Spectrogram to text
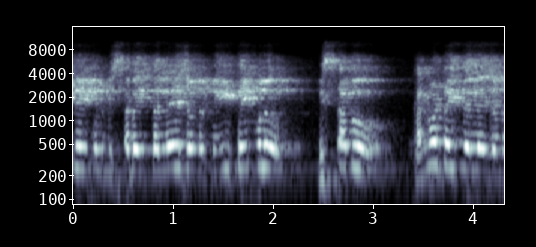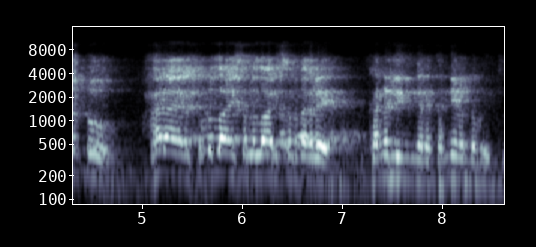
ടൈപ്പിൽ മിസ്സബൈത്തല്ലേ ചൊന്നിട്ടു ഈ ടൈപ്പിൽ മിസ്സബു കൺവേർട്ട് ആയിത്തല്ലേ ചൊന്നിട്ടു മഹാനായ റസൂലുള്ളാഹി സ്വല്ലല്ലാഹി അലൈഹി വസല്ലം തങ്ങളെ കനലിൽ ഇങ്ങനെ തന്നെ വന്നു പോയിട്ടു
